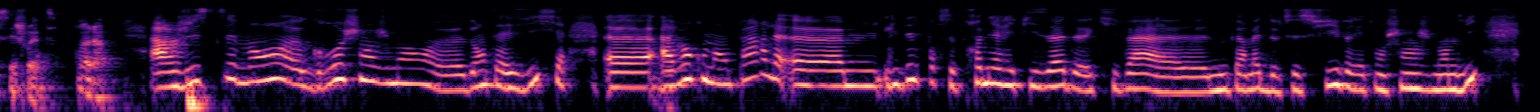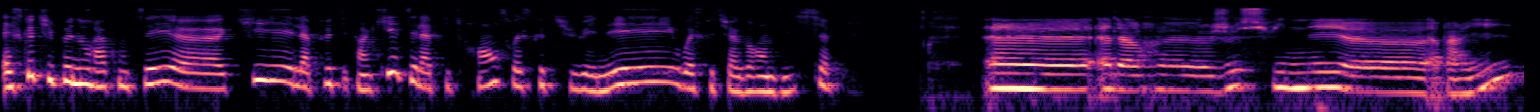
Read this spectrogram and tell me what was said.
c'est chouette. Voilà. Alors justement, euh, gros changement euh, dans ta vie. Euh, avant qu'on en parle, euh, l'idée pour ce premier épisode qui va nous permettre de te suivre et ton changement de vie, est-ce que tu peux nous raconter qui est la petite, enfin qui était la petite France, où est-ce que tu es née, où est-ce que tu as grandi? Euh, alors, euh, je suis née euh, à Paris.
